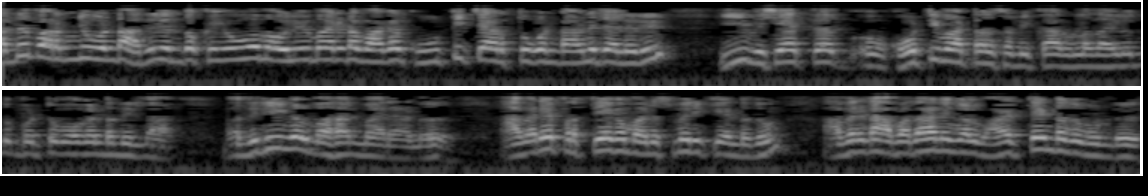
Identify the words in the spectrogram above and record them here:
അത് പറഞ്ഞുകൊണ്ട് അതിൽ എന്തൊക്കെയോ മൗലവിമാരുടെ വക കൂട്ടിച്ചേർത്തുകൊണ്ടാണ് ചിലര് ഈ വിഷയത്തെ കോട്ടിമാറ്റാൻ ശ്രമിക്കാറുള്ളത്. അതിലൊന്നും പെട്ടുപോകേണ്ടതില്ല. ബദരീങ്ങൾ മഹാന്മാരാണ്. അവരെ പ്രത്യേകം അനുസ്മരിക്കേണ്ടതും അവരുടെ അവദാനങ്ങൾ വാഴ്ത്തേണ്ടതുമുണ്ട്.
